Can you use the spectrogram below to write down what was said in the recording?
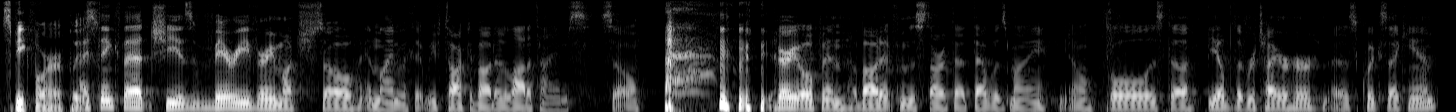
Speak for her, please. I think that she is very, very much so in line with it. We've talked about it a lot of times. So very open about it from the start that that was my, you know, goal is to be able to retire her as quick as I can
